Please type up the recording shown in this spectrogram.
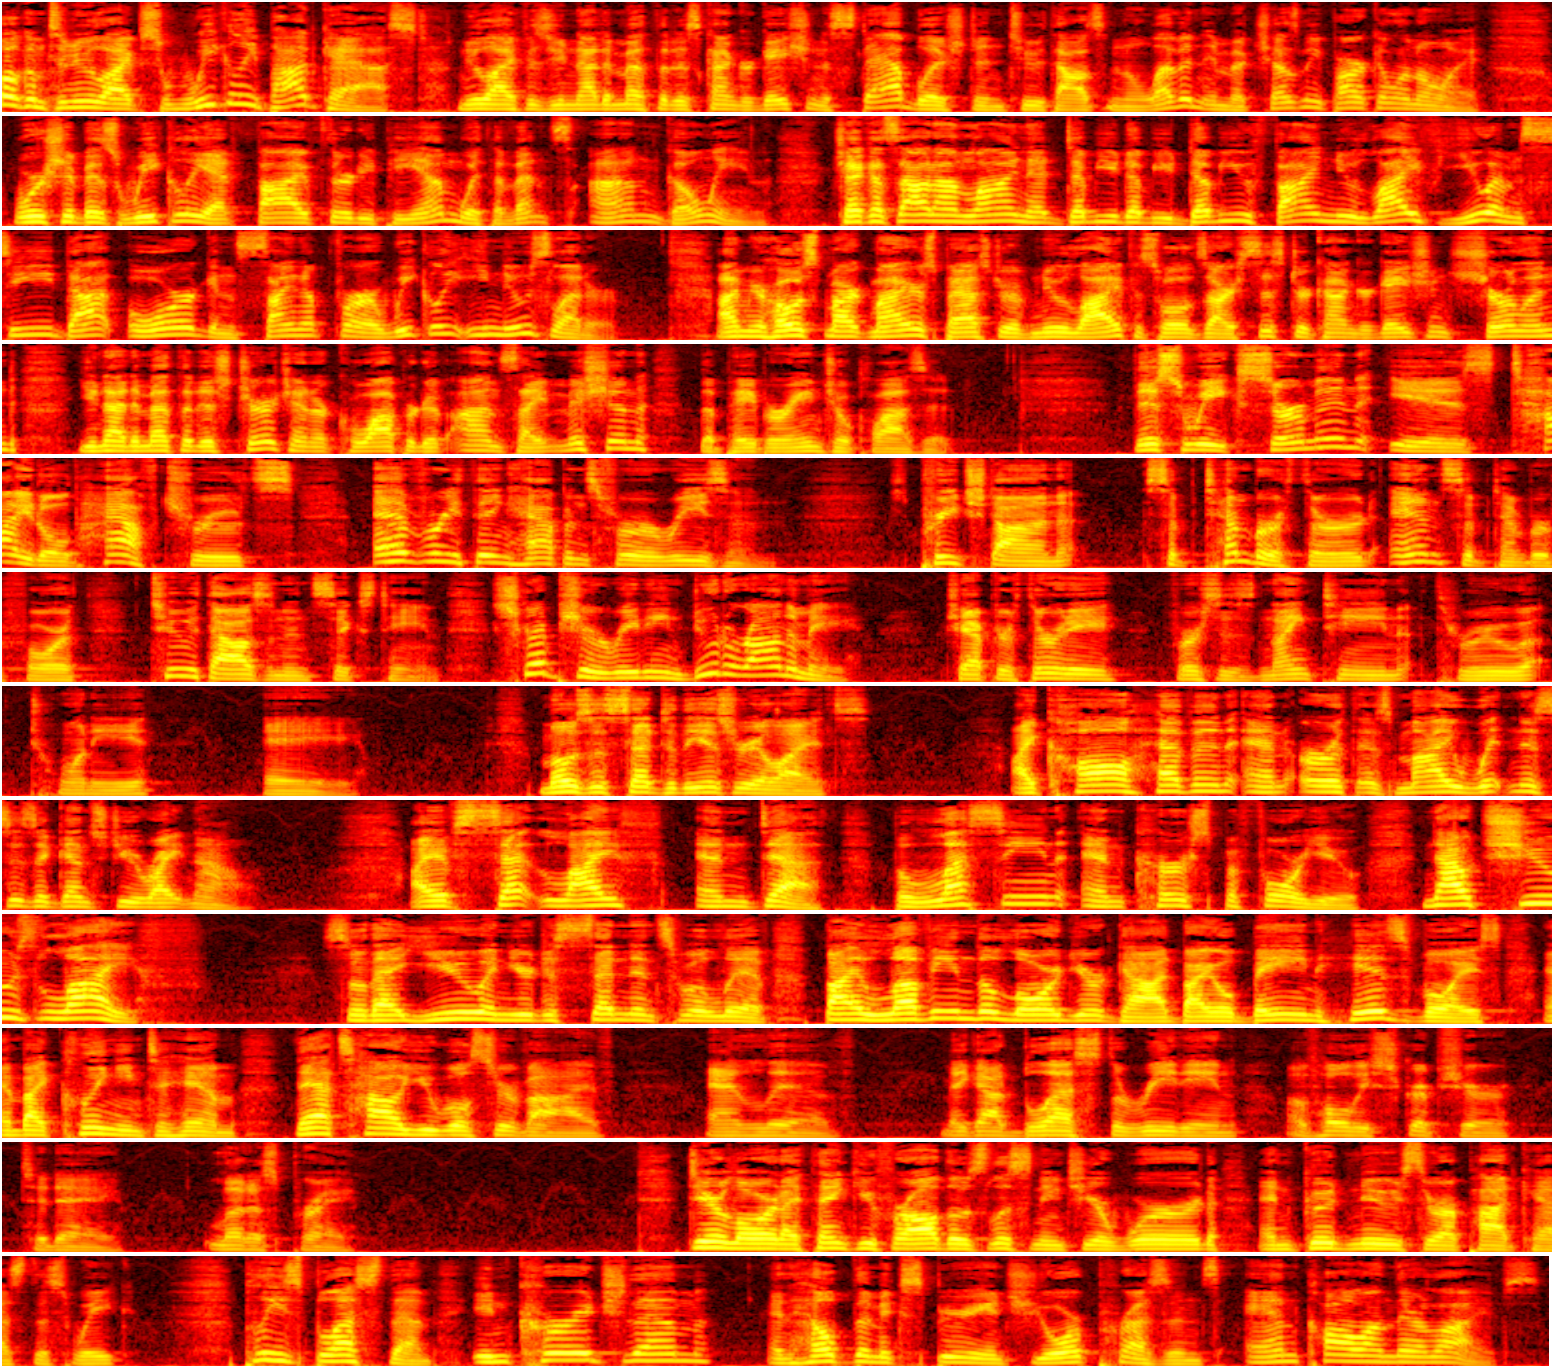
Welcome to New Life's weekly podcast. New Life is a United Methodist congregation established in 2011 in Machesney Park, Illinois. Worship is weekly at 5:30 p.m. with events ongoing. Check us out online at www.findnewlifeumc.org and sign up for our weekly e-newsletter. I'm your host, Mark Myers, pastor of New Life, as well as our sister congregation, Shirland United Methodist Church, and our cooperative on-site mission, the Paper Angel Closet. This week's sermon is titled Half Truths Everything Happens for a Reason. It's preached on September 3rd and September 4th, 2016. Scripture reading Deuteronomy chapter 30, verses 19 through 20a. Moses said to the Israelites, I call heaven and earth as my witnesses against you right now. I have set life and death blessing and curse before you. Now choose life so that you and your descendants will live by loving the Lord your God, by obeying his voice, and by clinging to him. That's how you will survive and live. May God bless the reading of Holy Scripture today. Let us pray. Dear Lord, I thank you for all those listening to your word and good news through our podcast this week. Please bless them, encourage them, and help them experience your presence and call on their lives.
